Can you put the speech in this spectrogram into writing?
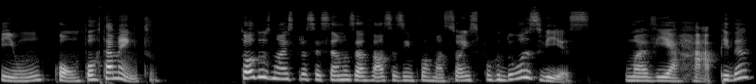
e um comportamento. Todos nós processamos as nossas informações por duas vias: uma via rápida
